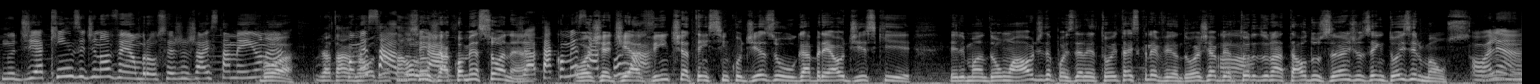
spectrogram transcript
no dia 15 de novembro, ou seja, já está meio, Boa. né? Já tá, já- Começado, já tá rolando. Sim, já começou, né? Já tá começado Hoje é dia lá. 20, já tem cinco dias. O Gabriel diz que ele mandou um áudio, depois deletou e tá escrevendo. Hoje é a abertura do Natal dos Anjos em Dois Irmãos. Olha,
